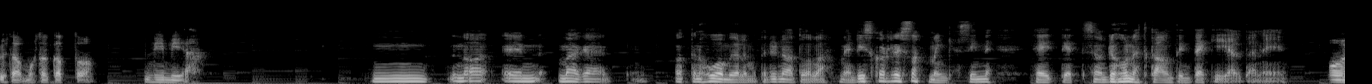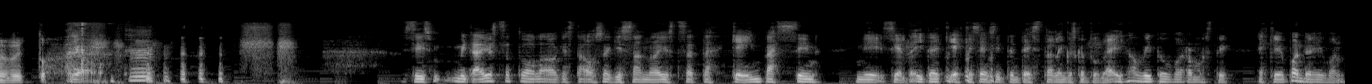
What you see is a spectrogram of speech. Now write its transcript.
yhtään muista katsoa nimiä. Mm, no en mäkään ottanut huomioon, mutta Dyna tuolla meidän Discordissa, menkää sinne, heitti, että se on Donut Countin tekijältä, niin... Oi vittu. Joo. siis mitä just sä tuolla oikeastaan osakin sanoi, just se, että Game Passin, niin sieltä itsekin ehkä sen sitten testailen, koska tulee ihan vitu varmasti. Ehkä jopa Day One.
